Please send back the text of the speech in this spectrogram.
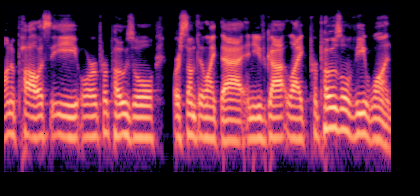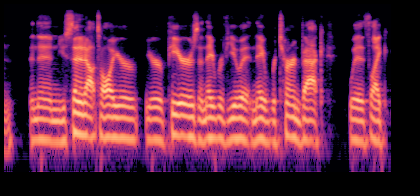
on a policy or a proposal or something like that and you've got like proposal V1 and then you send it out to all your your peers and they review it and they return back with like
